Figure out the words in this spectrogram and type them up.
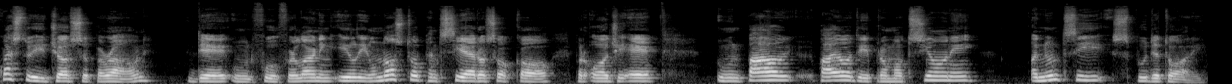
Questo è Joseph Barone di Un Fool for Learning. Il, il nostro pensiero socco per oggi è un paio, paio di promozioni, annunzi spudatori.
